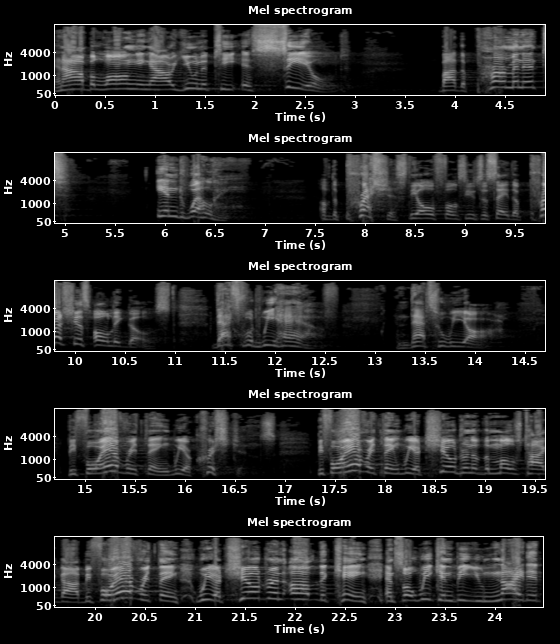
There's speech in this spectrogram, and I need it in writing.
And our belonging, our unity is sealed by the permanent indwelling of the precious, the old folks used to say, the precious Holy Ghost. That's what we have, and that's who we are. Before everything, we are Christians. Before everything, we are children of the Most High God. Before everything, we are children of the King. And so we can be united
